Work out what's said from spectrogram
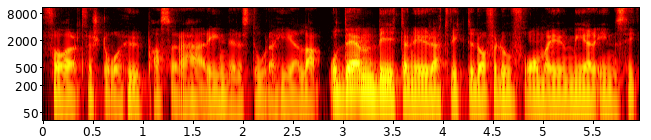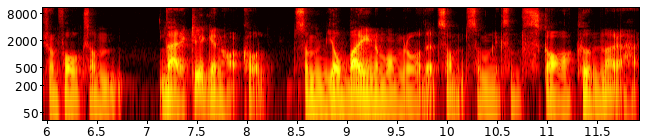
för att förstå hur passar det här in i det stora hela. Och den biten är ju rätt viktig då, för då får man ju mer insikt från folk som verkligen har koll som jobbar inom området som, som liksom ska kunna det här.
